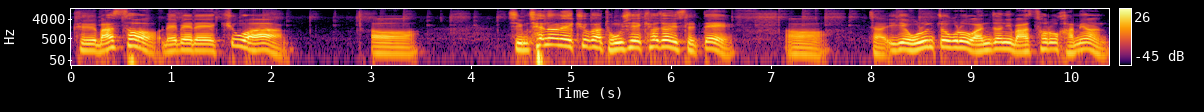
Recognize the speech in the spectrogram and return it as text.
그 마스터 레벨의 Q와 어, 지금 채널의 Q가 동시에 켜져 있을 때 어, 자 이게 오른쪽으로 완전히 마스터로 가면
